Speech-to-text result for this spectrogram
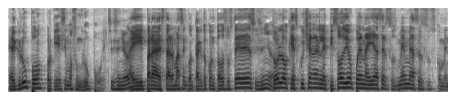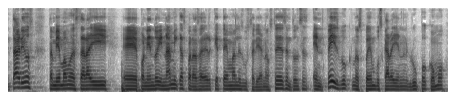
el grupo, porque ya hicimos un grupo, güey. Sí, señor. Ahí para estar más en contacto con todos ustedes. Sí, señor. Todo lo que escuchen en el episodio pueden ahí hacer sus memes, hacer sus comentarios. También vamos a estar ahí eh, poniendo dinámicas para saber qué temas les gustarían a ustedes. Entonces, en Facebook nos pueden buscar ahí en el grupo como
